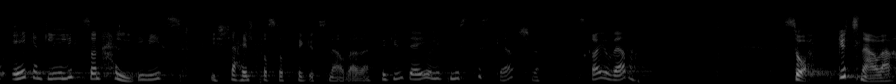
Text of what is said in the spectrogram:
og egentlig litt sånn heldigvis, ikke helt forstått hva Guds nærvær er. For Gud er jo litt mystisk, er ikke det? Skal jo være det. Så Guds nærvær.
